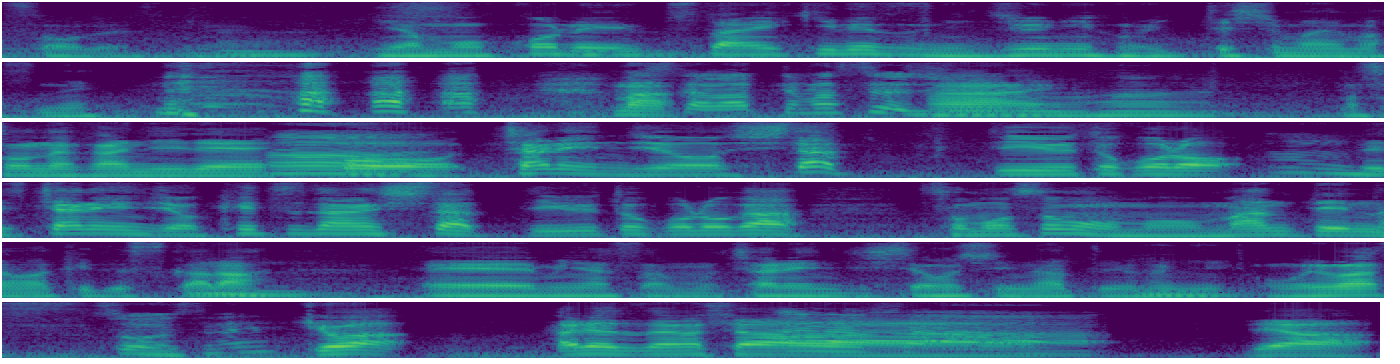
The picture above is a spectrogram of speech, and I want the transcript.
そうですね。うんいや、もうこれ伝えきれずに12分いってしまいますね。まあ、伝わってますよ、十分。はいはい。まあ、そんな感じで、はいこう、チャレンジをしたっていうところ、うんで、チャレンジを決断したっていうところが、そもそももう満点なわけですから、うんえー、皆さんもチャレンジしてほしいなというふうに思います。そうですね。今日は、ありがとうございました。ありがとうございました。では、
